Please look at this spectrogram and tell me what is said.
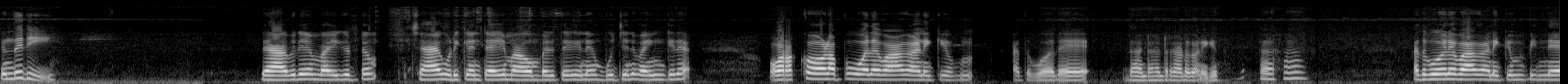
ചുന്ദരി രാവിലെയും വൈകിട്ടും ചായ കുടിക്കാൻ ടൈം ആകുമ്പോഴത്തേക്കിന് ഭുജന് ഭയങ്കര ഉറക്കോളപ്പ് പോലെ വാ കാണിക്കും. അതുപോലെ ദാണ്ടാണ്ടൊരാൾ കാണിക്കും. ആഹാ. അതുപോലെ വാ കാണിക്കും. പിന്നെ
